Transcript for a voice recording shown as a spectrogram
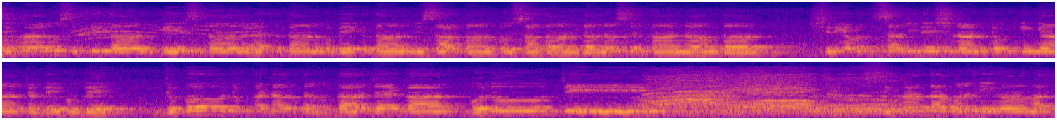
ਸਿੱਖਾਂ ਨੂੰ ਸਿੱਖੀ ਦਾਨ, ਕੇਸ ਦਾਨ, ਰਹਿਤ ਦਾਨ, ਵਿਵੇਕ ਦਾਨ ਵਿਸਾਖ ਦਾਨ, ਭਰੋਸਾ ਦਾਨ, ਦਾਨਾ ਸਿਰ ਦਾਨ, ਨਾਮ ਦਾਨ। ਸ਼੍ਰੀ ਅੰਮ੍ਰਿਤਸਰ ਜੀ ਦੇ ਇਸ਼ਨਾਨ ਚੌਕੀਆਂ ਝੰਡੇ ਹੁੰਦੇ ਜੁਗੋ ਜੁਗ ਅਟਲ ਧਰਮ ਕਾ ਜੈਕਾਰ, ਬੋਲੋ ਜੀ। ਸਿੱਖਾਂ ਦਾ ਮਨ ਨੀਵਾ, ਮਤ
